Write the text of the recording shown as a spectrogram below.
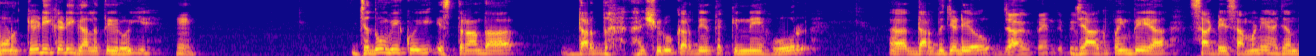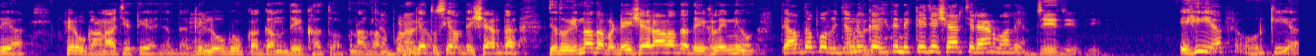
ਹੁਣ ਕਿਹੜੀ ਕਿਹੜੀ ਗੱਲ ਤੇ ਰੋਈਏ? ਹੂੰ। ਜਦੋਂ ਵੀ ਕੋਈ ਇਸ ਤਰ੍ਹਾਂ ਦਾ ਦਰਦ ਸ਼ੁਰੂ ਕਰਦੇ ਆ ਤਾਂ ਕਿੰਨੇ ਹੋਰ ਦਰਦ ਜਿਹੜੇ ਉਹ ਜਾਗ ਪੈਂਦੇ ਬਿਲਕੁਲ। ਜਾਗ ਪੈਂਦੇ ਆ ਸਾਡੇ ਸਾਹਮਣੇ ਆ ਜਾਂਦੇ ਆ ਫਿਰ ਉਹ ਗਾਣਾ ਚੇਤੇ ਆ ਜਾਂਦਾ ਕਿ ਲੋਗੋਂ ਕਾ ਗਮ ਦੇਖਾ ਤਾਂ ਆਪਣਾ ਗਮ ਭੁੱਲ ਗਿਆ। ਤੁਸੀਂ ਆਪਦੇ ਸ਼ਹਿਰ ਦਾ ਜਦੋਂ ਇਹਨਾਂ ਦਾ ਵੱਡੇ ਸ਼ਹਿਰਾਂ ਵਾਲਾ ਦਾ ਦੇਖ ਲੈਂਦੇ ਹੋ ਤੇ ਆਪਦਾ ਭੁੱਲ ਜਾਂਦੇ ਹੋ ਕਿ ਅਸੀਂ ਤੇ ਨਿੱਕੇ ਜਿਹੇ ਸ਼ਹਿਰ 'ਚ ਰਹਿਣ ਵਾਲੇ ਆ। ਜੀ ਜੀ ਜੀ। ਇਹੀ ਆ ਫਿਰ ਹੋਰ ਕੀ ਆ?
